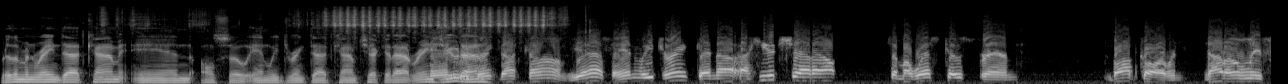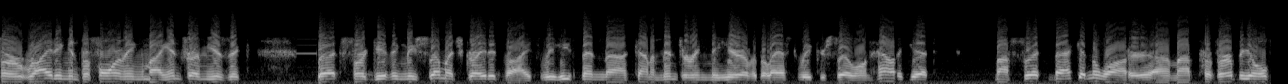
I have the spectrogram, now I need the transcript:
rhythmandrain.com and also andwedrink.com. Check it out. Rain Jordan. AndWeDrink.com. Yes, and we drink. And uh, a huge shout out to my West Coast friend, Bob Carwin, not only for writing and performing my intro music, but for giving me so much great advice. We, he's been uh, kind of mentoring me here over the last week or so on how to get my foot back in the water, uh, my proverbial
